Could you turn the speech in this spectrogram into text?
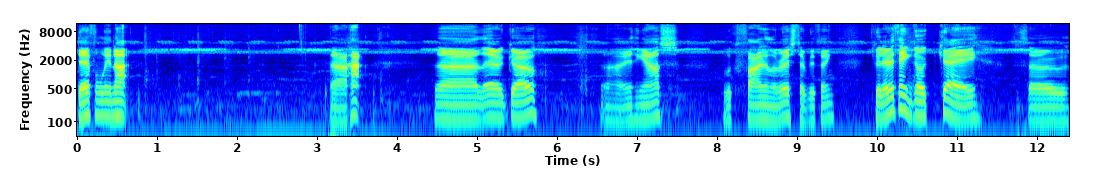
Definitely not. Aha. Uh, there we go. Uh, anything else? Look fine on the rest, everything. Good, everything okay. So,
